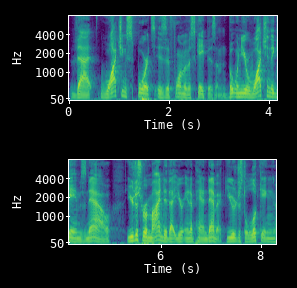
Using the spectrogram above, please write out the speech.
that watching sports is a form of escapism. But when you're watching the games now, you're just reminded that you're in a pandemic. You're just looking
